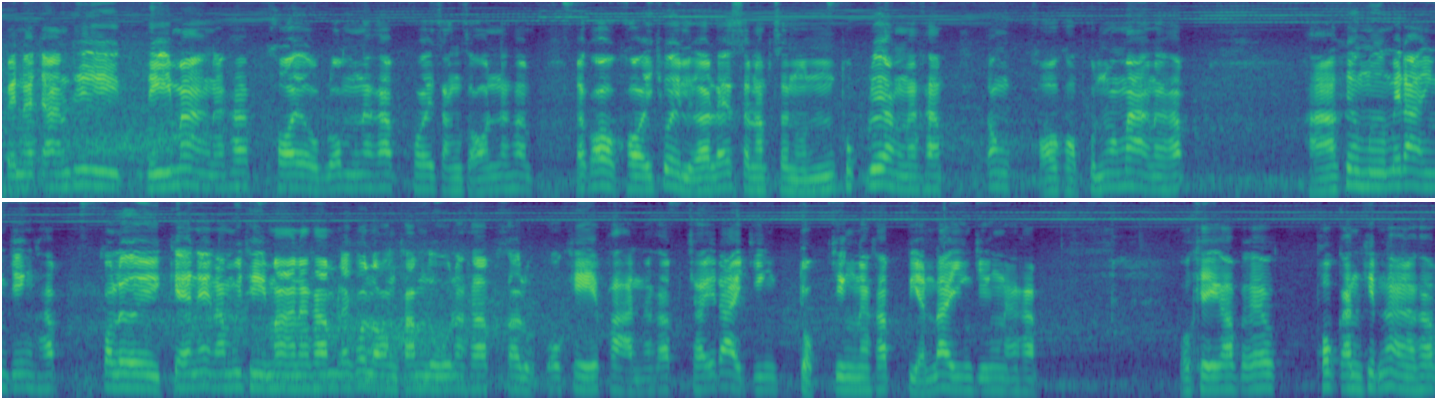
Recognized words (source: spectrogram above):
เป็นอาจารย์ที่ดีมากนะครับ คอยอบรมนะครับ คอยสั่งสอนนะครับ แล้วก็คอยช่วยเหลือและสนับสนุนทุกเรื่องนะครับ ต้องขอขอบคุณมากๆนะครับ หาเครื่องมือไม่ได้จริง ๆ ครับ ก็เลยแกแนะนำวิธีมานะครับ แล้วก็ลองทำดูนะครับ สรุปโอเคผ่านนะครับ ใช้ได้จริงจบจริงนะครับ เปลี่ยนได้จริง ๆ นะครับ โอเคครับแล้วพบกันคลิปหน้านะครับ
